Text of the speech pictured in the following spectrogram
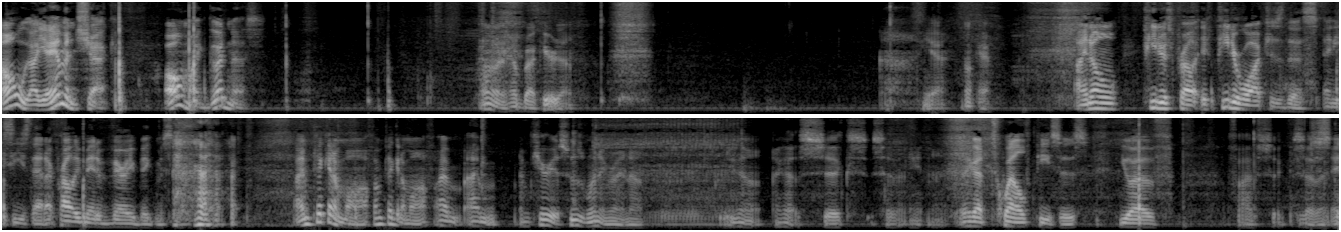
Oh, I am in check. Oh my goodness. I'm gonna head back here then. Yeah. Okay. I know Peter's probably. If Peter watches this and he sees that, I probably made a very big mistake. I'm picking him off. I'm picking him off. I'm. I'm. I'm curious. Who's winning right now? You got. I got six, seven, eight, nine. I got twelve pieces. You have five, six, seven,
